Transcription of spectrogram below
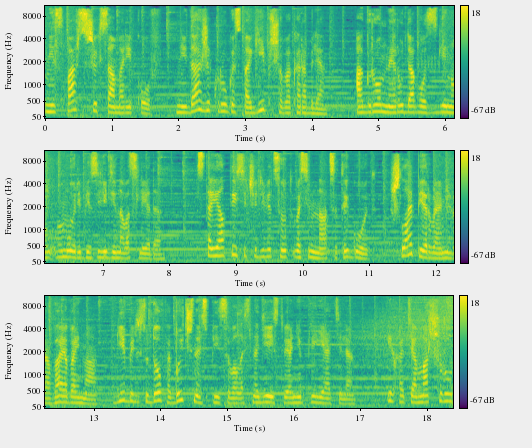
ни спасшихся моряков, ни даже круга с погибшего корабля. Огромный рудовоз сгинул в море без единого следа. Стоял 1918 год, шла Первая мировая война, гибель судов обычно списывалась на действия неприятеля. И хотя маршрут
